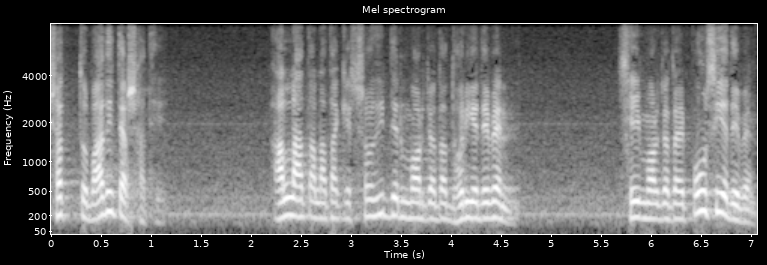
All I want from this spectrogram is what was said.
সত্যবাদিতার সাথে, আল্লাহ তালা তাকে শহীদের মর্যাদা ধরিয়ে দেবেন। সেই মর্যাদায় পৌঁছিয়ে দেবেন।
